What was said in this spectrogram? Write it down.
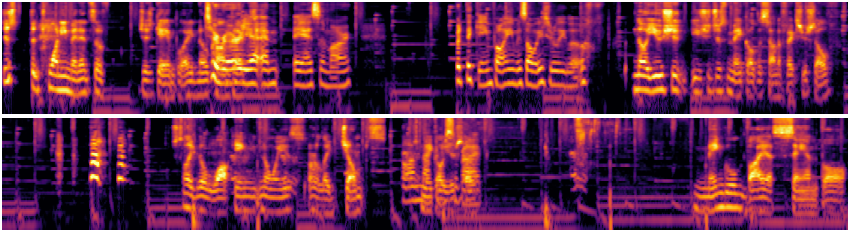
just the 20 minutes of just gameplay, no Terraria context. M ASMR. But the game volume is always really low. No, you should you should just make all the sound effects yourself. Like the walking noise or like jumps. Well, I'm make all yourself. Mangled by a sand ball.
